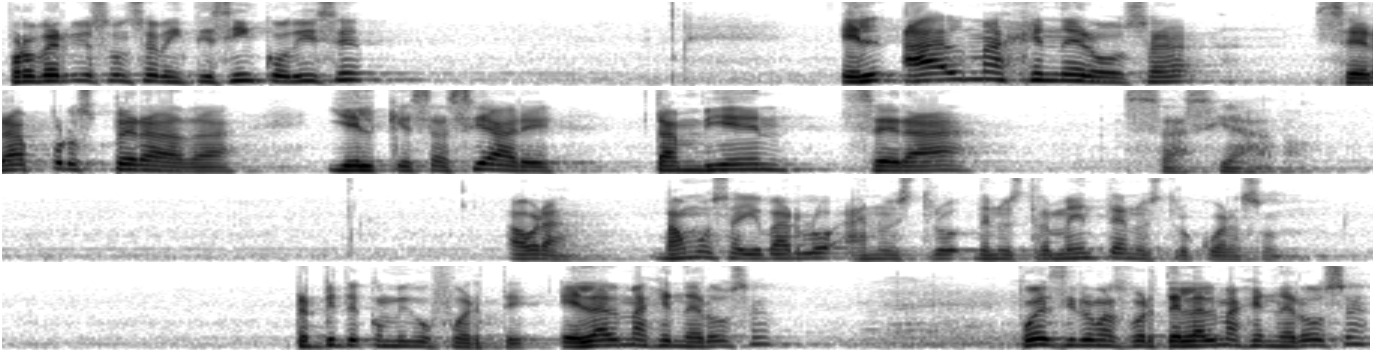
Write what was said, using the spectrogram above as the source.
Proverbios 11:25 dice, el alma generosa será prosperada y el que saciare también será saciado. Ahora, vamos a llevarlo a nuestro, de nuestra mente a nuestro corazón. Repite conmigo fuerte, el alma generosa, puedes decirlo más fuerte, el alma generosa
